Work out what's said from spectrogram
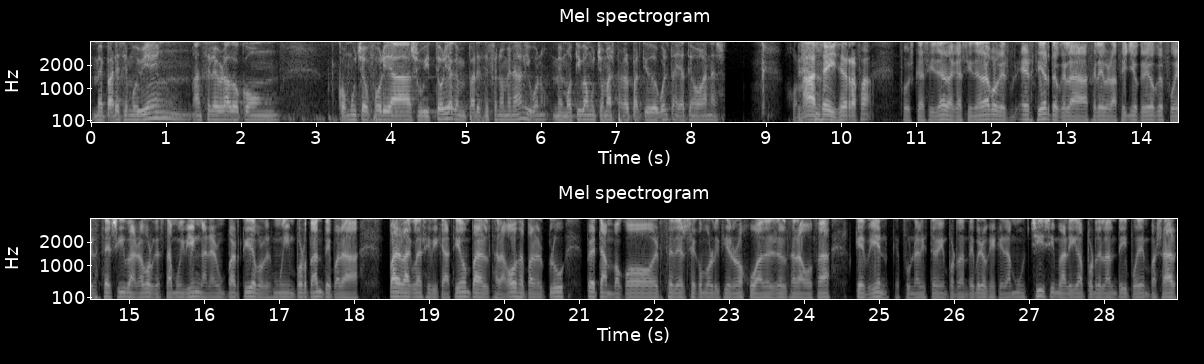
Me parece muy bien, han celebrado con con mucha euforia su victoria, que me parece fenomenal y bueno, me motiva mucho más para el partido de vuelta, ya tengo ganas. Jornada 6, ¿eh, Rafa? Pues casi nada, casi nada, porque es, cierto que la celebración yo creo que fue excesiva, ¿no? Porque está muy bien ganar un partido, porque es muy importante para, para la clasificación, para el Zaragoza, para el club, pero tampoco excederse como lo hicieron los jugadores del Zaragoza, que bien, que fue una victoria importante, pero que queda muchísima liga por delante y pueden pasar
